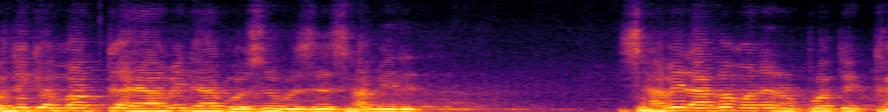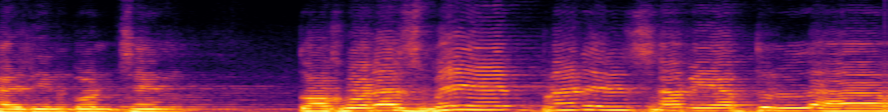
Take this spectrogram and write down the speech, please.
ওদিকে মক্কায় আমি না বসে বসে স্বামীর স্বামীর আগমনের প্রতীক্ষায় দিন গুনছেন কখন আসবেন প্রাণের স্বামী আব্দুল্লাহ।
